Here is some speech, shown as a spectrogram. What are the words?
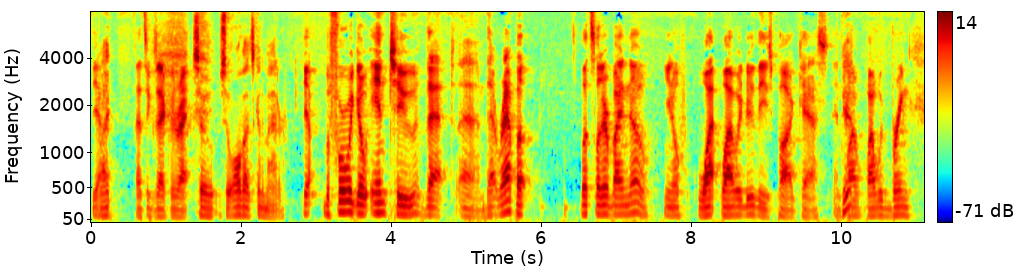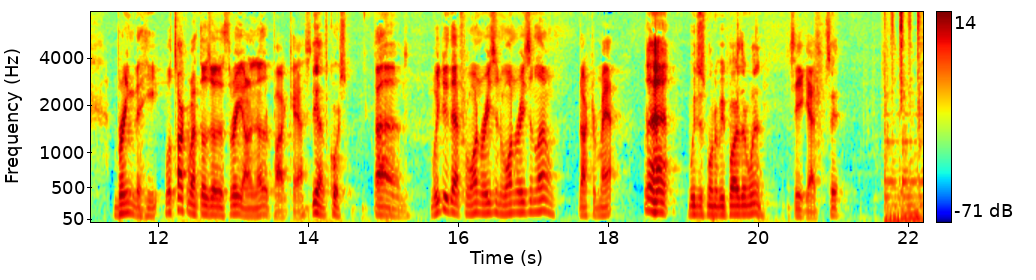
Yeah. right That's exactly right. so so all that's going to matter Yep. Before we go into that um, that wrap up, let's let everybody know, you know, why why we do these podcasts and Yeah. why why we bring bring the heat. We'll talk about those other three on another podcast. yeah of course Um, we do that for one reason, one reason alone. Doctor Matt. we just want to be part of their win See you guys. see it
